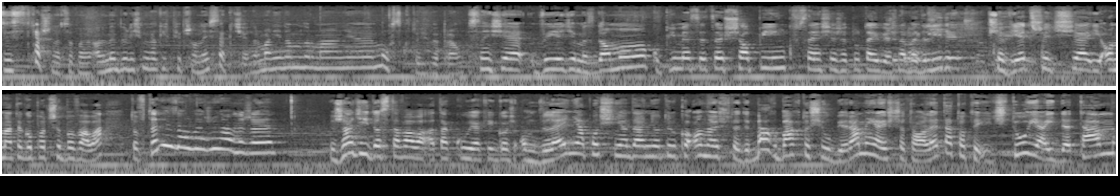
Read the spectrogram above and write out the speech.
to jest straszne co powiem, ale my byliśmy w jakiejś pieprzonej sekcie. Normalnie nam normalnie mózg ktoś wybrał. W sensie wyjedziemy z domu, kupimy sobie coś, shopping, w sensie, że tutaj wiesz, nawet Lidl, przewietrzyć się i ona tego potrzebowała, to wtedy zauważyłam, że rzadziej dostawała ataku jakiegoś omdlenia po śniadaniu, tylko ona już wtedy bach, bach, to się ubieramy, ja jeszcze toaleta, to ty idź tu, ja idę tam,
